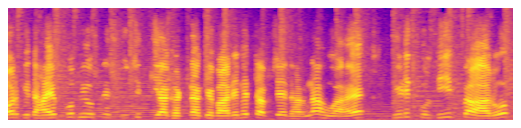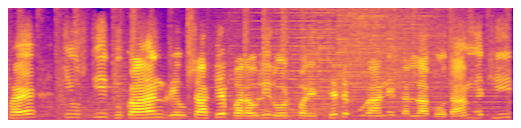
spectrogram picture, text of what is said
और विधायक को भी उसने सूचित किया घटना के बारे में। तब से धरना हुआ है। पीड़ित कुलदीप का आरोप है कि उसकी दुकान रेउसा के बरौली रोड पर स्थित पुराने गल्ला गोदाम में थी।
